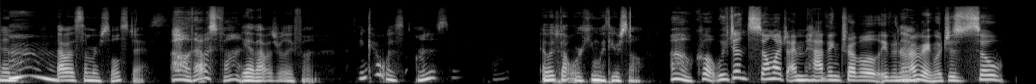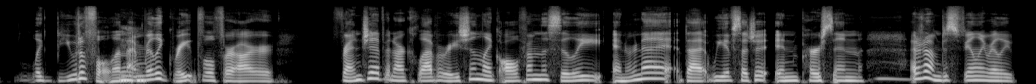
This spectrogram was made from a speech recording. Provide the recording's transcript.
Ah. that was summer solstice. Oh, that was fun. Yeah, that was really fun. I think it was honestly about it was about working with yourself. Oh, cool. We've done so much. I'm having trouble even Yeah. remembering, which is so like beautiful. And Yeah. I'm really grateful for our friendship and our collaboration, like all from the silly internet that we have such an in person. I don't know. I'm just feeling really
